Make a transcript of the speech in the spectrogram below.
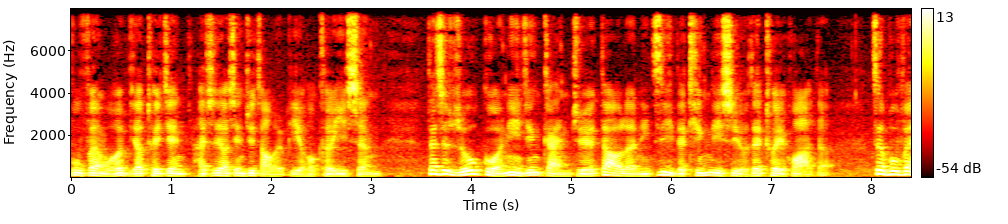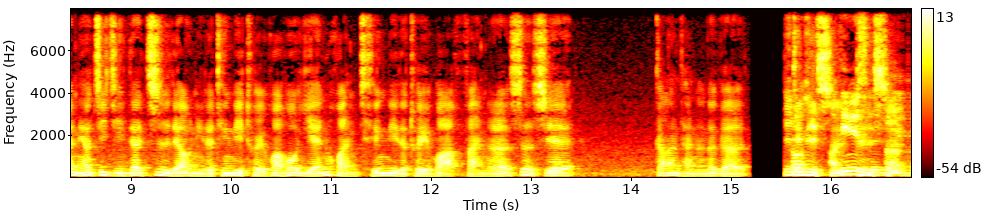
部分，我会比较推荐还是要先去找耳鼻喉科医生。但是如果你已经感觉到了你自己的听力是有在退化的，这部分你要积极在治疗你的听力退化或延缓听力的退化，反而这些刚刚谈的那个听力师、哦听力师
